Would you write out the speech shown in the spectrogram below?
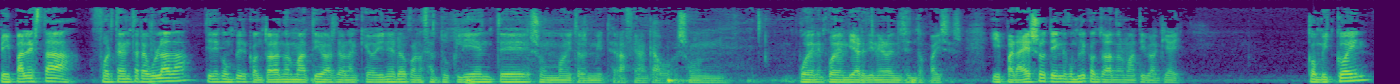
PayPal está fuertemente regulada, tiene que cumplir con todas las normativas de blanqueo de dinero, conoce a tu cliente, es un money transmitter, al fin y al cabo. Es un, pueden, puede enviar dinero en distintos países. Y para eso tiene que cumplir con toda la normativa que hay. Con Bitcoin,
